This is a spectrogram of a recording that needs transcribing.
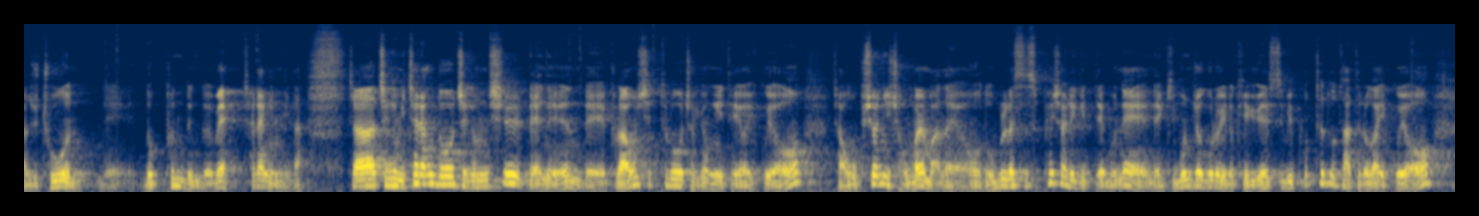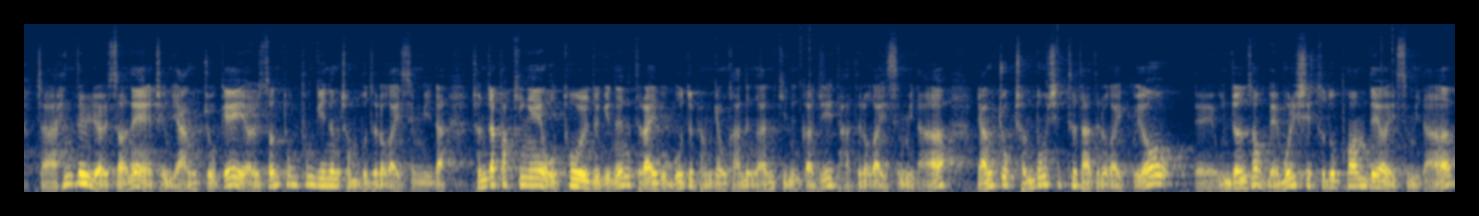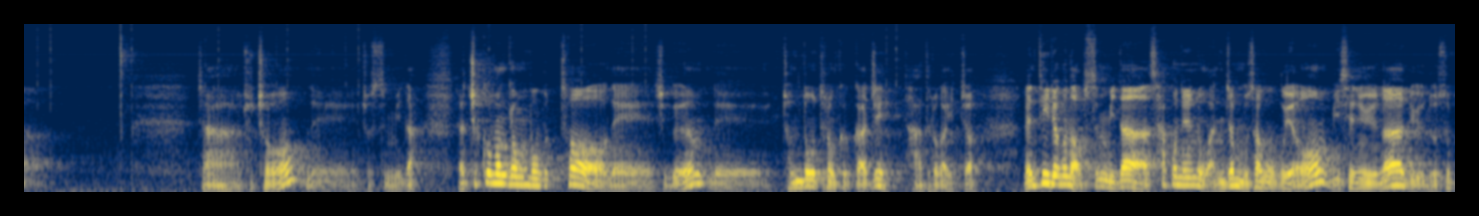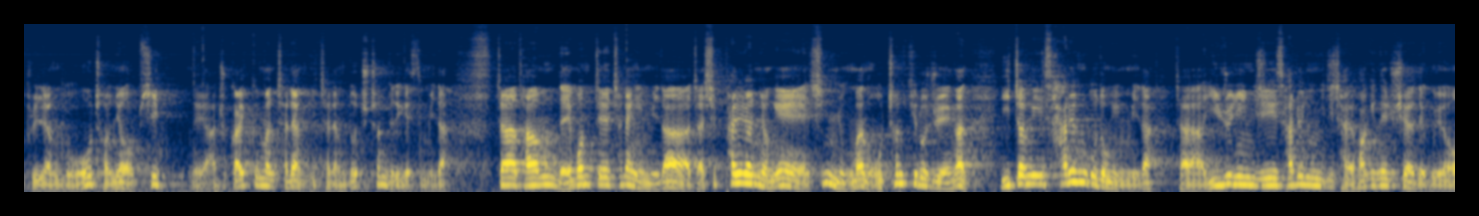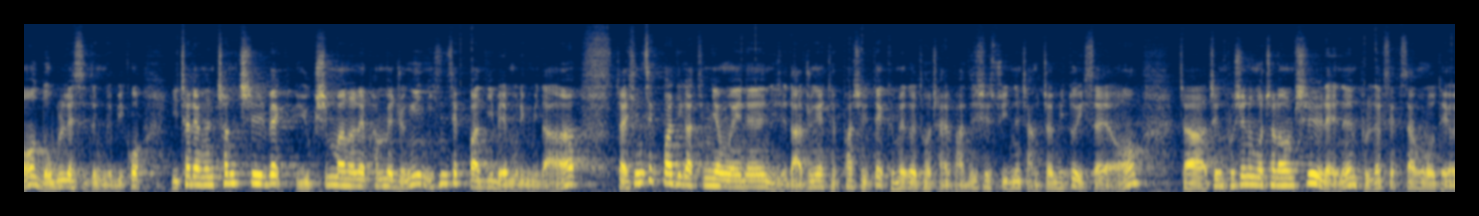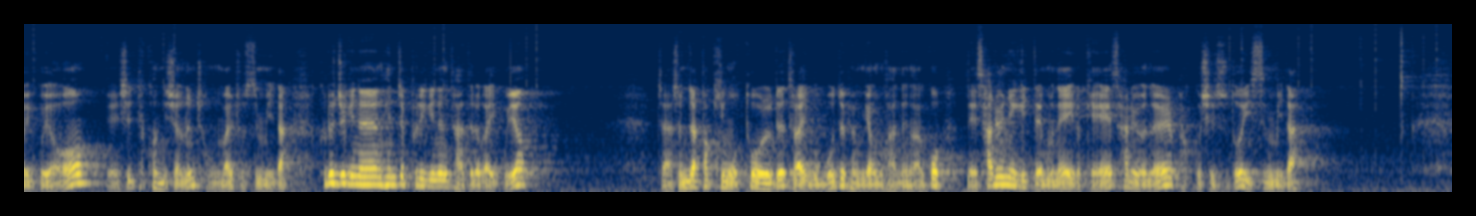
아주 좋은 네, 높은 등급의 차량입니다. 자, 지금 이 차량도 지금 실내는 네, 브라운 시트로 적용이 되어 있고요. 자, 옵션이 정말 많아요. 노블레스 스페셜이기 때문에 네, 기본적으로 이렇게 USB 포트도 다 들어가 있고요. 자, 핸들 열선에 지금 양쪽에 열선 통풍 기능 전부 들어가 있습니다. 전자 파킹에 오토 홀드 기능, 드라이브 모드 변경 가능한 기능까지 다 들어가 있습니다. 양쪽 전동 시트 다 들어가 있고요. 네, 운전석 메모리 시트도 포함되어 있습니다. 자, 좋죠. 네, 좋습니다. 자, 측구방 경보부터, 네, 지금, 네, 전동 트렁크까지 다 들어가 있죠. 렌트 이력은 없습니다. 사고는 완전 무사고고요. 미세누유나 누수 불량도 전혀 없이 네, 아주 깔끔한 차량, 이 차량도 추천드리겠습니다. 자, 다음 네 번째 차량입니다. 자, 18년형에 16만 5천 킬로 주행한 2.2 사륜 구동입니다. 자, 2륜인지 사륜인지 잘 확인해 주셔야 되고요. 노블레스 등급이고 이 차량은 1,760만 원에 판매 중인 흰색 바디 매물입니다. 자, 흰색 바디 같은 경우에는 이제 나중에 되파실 때 금액을 더 잘 받으실 수 있는 장점이 또 있어요. 자, 지금 보시는 것처럼 실내는 블랙 색상으로 되어 있고요. 예, 시트 컨디션은 정말 좋습니다. 크루즈 기능, 핸즈프리 기능 다 들어가 있고요. 자, 전자파킹 오토홀드 드라이브 모드 변경 가능하고 네, 사륜이기 때문에 이렇게 사륜을 바꾸실 수도 있습니다.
